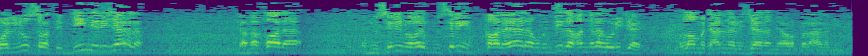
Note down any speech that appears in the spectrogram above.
ولنصرة الدين رجالا. كما قال ابن سيرين وغير ابن سيرين قال يا له من دين أن له رجال. اللهم اجعلنا رجالا يا رب العالمين.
